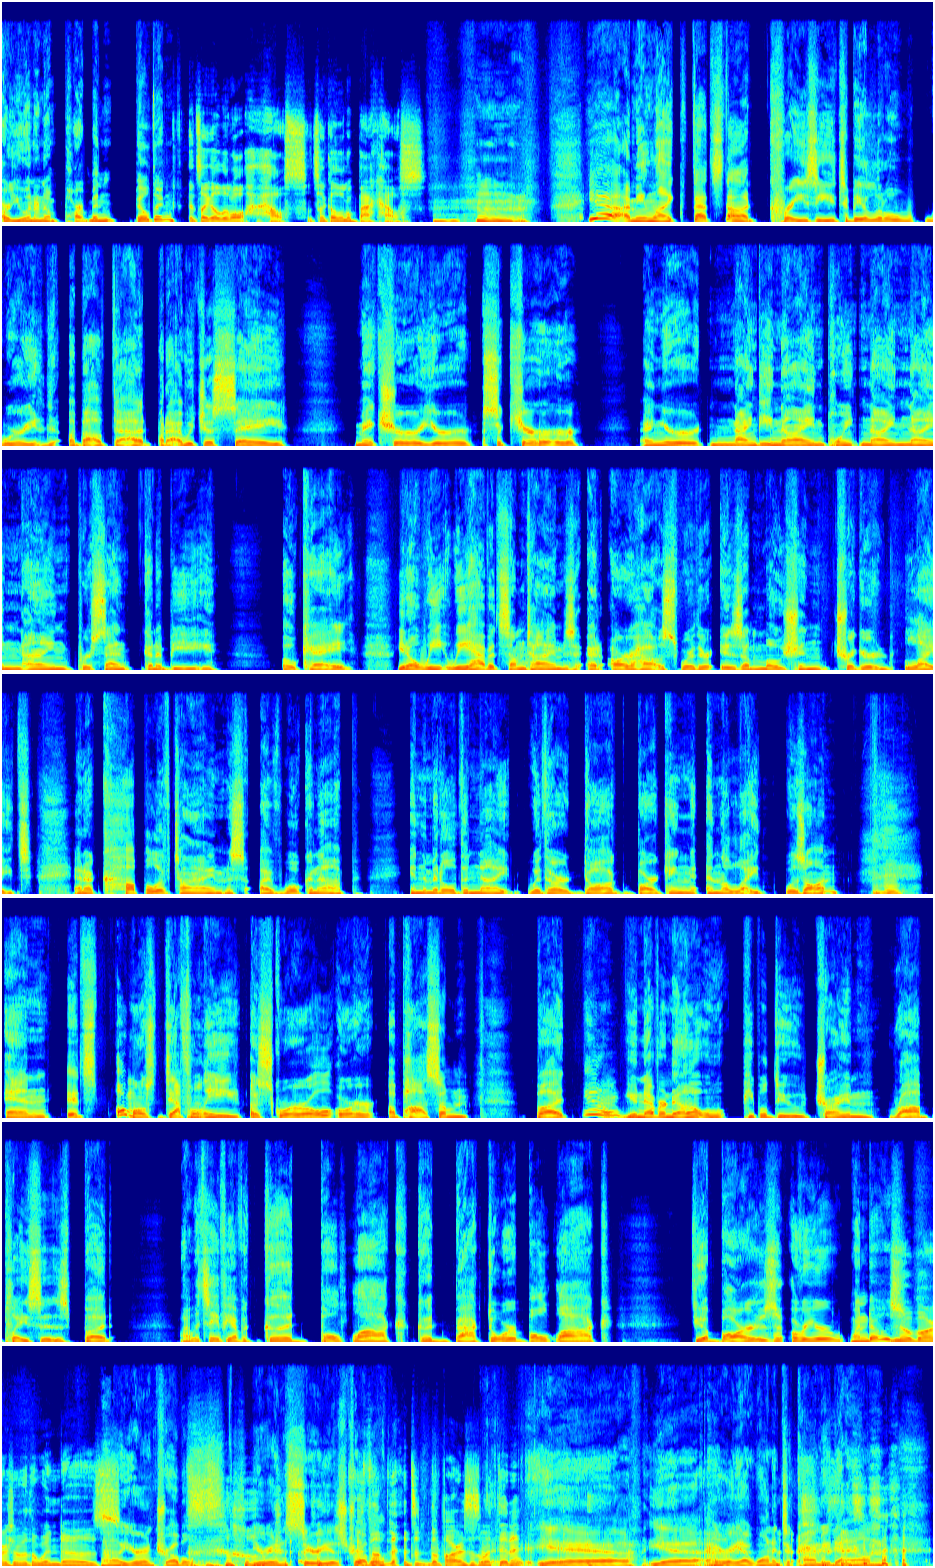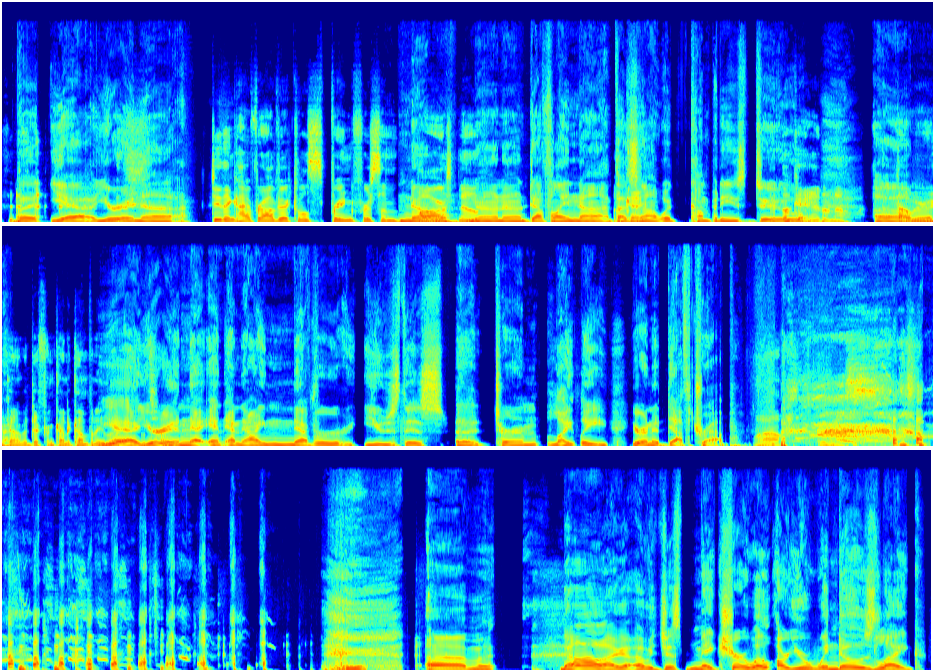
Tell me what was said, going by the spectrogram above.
Are you in an apartment building? it's like a little house. It's like a little back house. Hmm. Yeah, I mean, like, that's not crazy to be a little worried about that. But I would just say make sure you're secure and you're 99.999% going to be okay. You know, we we have it sometimes at our house where there is a motion triggered light and a couple of times I've woken up in the middle of the night with our dog barking and the light was on. Mhm. And it's almost definitely a squirrel or a possum, but you know, you never know. People do try and rob places, but I would say if you have a good bolt lock, good backdoor bolt lock, do you have bars over your windows? No bars over the windows. Oh, you're in trouble. You're in serious trouble. That's, the bars is what did it? Yeah, yeah. Harry, I wanted to calm you down, but yeah, you're in uh Do you think Hyperobject will spring for some no, bars? No. no, no, definitely not. That's Okay. not what companies do. Okay, I don't know. Thought we were Um, kind of a different kind of company. Yeah, you're fine. in, and and I never use this uh, term lightly. You're in a death trap. Wow. Um, no, I, I would just make sure. Well, are your windows like?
